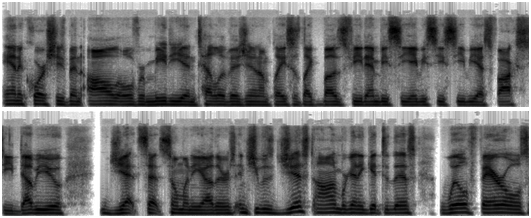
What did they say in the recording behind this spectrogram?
And of course, she's been all over media and television on places like BuzzFeed, NBC, ABC, CBS, Fox, CW, Jet Set, so many others. And she was just on, we're going to get to this, Will Ferrell's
